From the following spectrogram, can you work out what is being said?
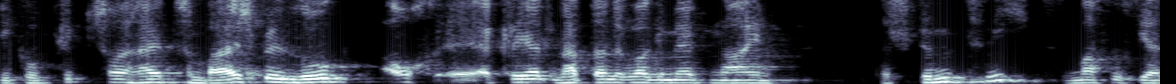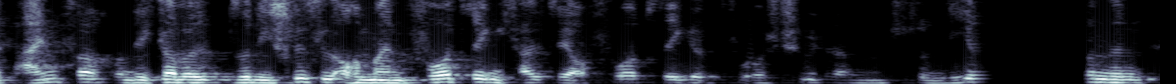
die Konfliktscheuheit zum Beispiel so auch äh, erklärt und habe dann immer gemerkt, nein, das stimmt nicht. Du machst es dir halt einfach. Und ich glaube, so die Schlüssel auch in meinen Vorträgen, ich halte ja auch Vorträge vor Schülern und Studierenden,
